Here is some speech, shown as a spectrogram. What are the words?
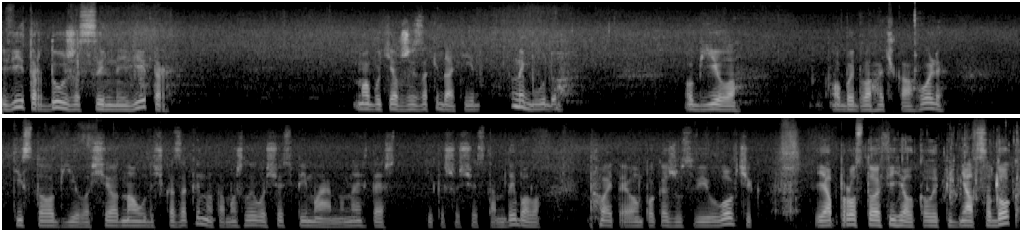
вітер, дуже сильний вітер. Мабуть, я вже закидати її не буду. Об'їло обидва гачка голі. Тісто об'їло. Ще одна удочка закинута, можливо, щось піймаємо. На них теж тільки що щось там дибало. Давайте я вам покажу свій уловчик. Я просто офігел, коли підняв садок.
